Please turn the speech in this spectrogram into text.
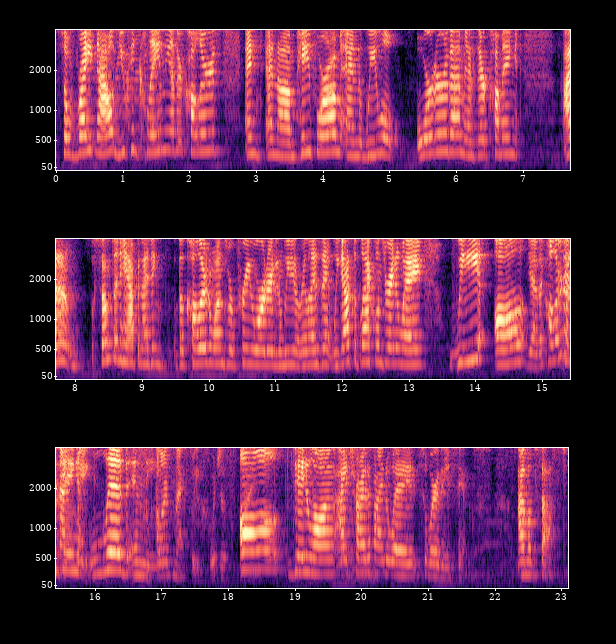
So right now you can claim the other colors and and um, pay for them, and we will order them as they're coming. I don't. Something happened. I think the colored ones were pre-ordered, and we didn't realize it. We got the black ones right away. We all Yeah, the colored are next week. live in these Colors next week, which is all day long i try to find a way to wear these pants i'm obsessed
